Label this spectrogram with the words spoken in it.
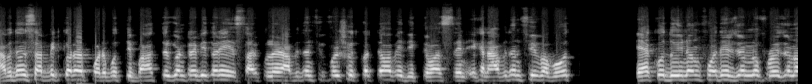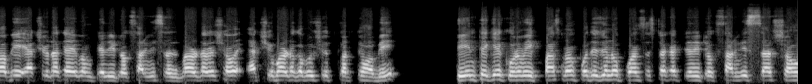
আবেদন সাবমিট করার পরবর্তী বাহাত্তর ঘণ্টার ভিতরে সার্কুলার আবেদন ফি পরিশোধ করতে হবে, দেখতে পাচ্ছেন। এখানে আবেদন ফি বাবদ এক ও দুই নং পদের জন্য প্রয়োজন হবে একশো টাকা এবং টেলিটক সার্ভিস বারো টাকা সহ একশো বারো টাকা পরিশোধ করতে হবে। তিন থেকে ক্রমিক পাঁচ নং পদের জন্য পঞ্চাশ টাকা টেলিটক সার্ভিস চার্জ সহ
